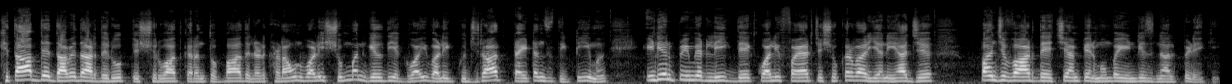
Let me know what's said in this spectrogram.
ਖਿਤਾਬ ਦੇ ਦਾਅਵੇਦਾਰ ਦੇ ਰੂਪ 'ਚ ਸ਼ੁਰੂਆਤ ਕਰਨ ਤੋਂ ਬਾਅਦ ਲੜਖੜਾਉਣ ਵਾਲੀ ਸ਼ੁਭਮਨ ਗਿੱਲ ਦੀ ਅਗਵਾਈ ਵਾਲੀ ਗੁਜਰਾਤ ਟਾਈਟਨਸ ਦੀ ਟੀਮ ਇੰਡੀਅਨ ਪ੍ਰੀਮੀਅਰ ਲੀਗ ਦੇ ਕੁਆਲੀਫਾਇਰ 'ਚ ਸ਼ੁੱਕਰਵਾਰ ਯਾਨੀ ਅੱਜ ਪੰਜ ਵਾਰ ਦੇ ਚੈਂਪੀਅਨ ਮੁੰਬਈ ਇੰਡੀਅਨਸ ਨਾਲ ਭਿੜੇਗੀ।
